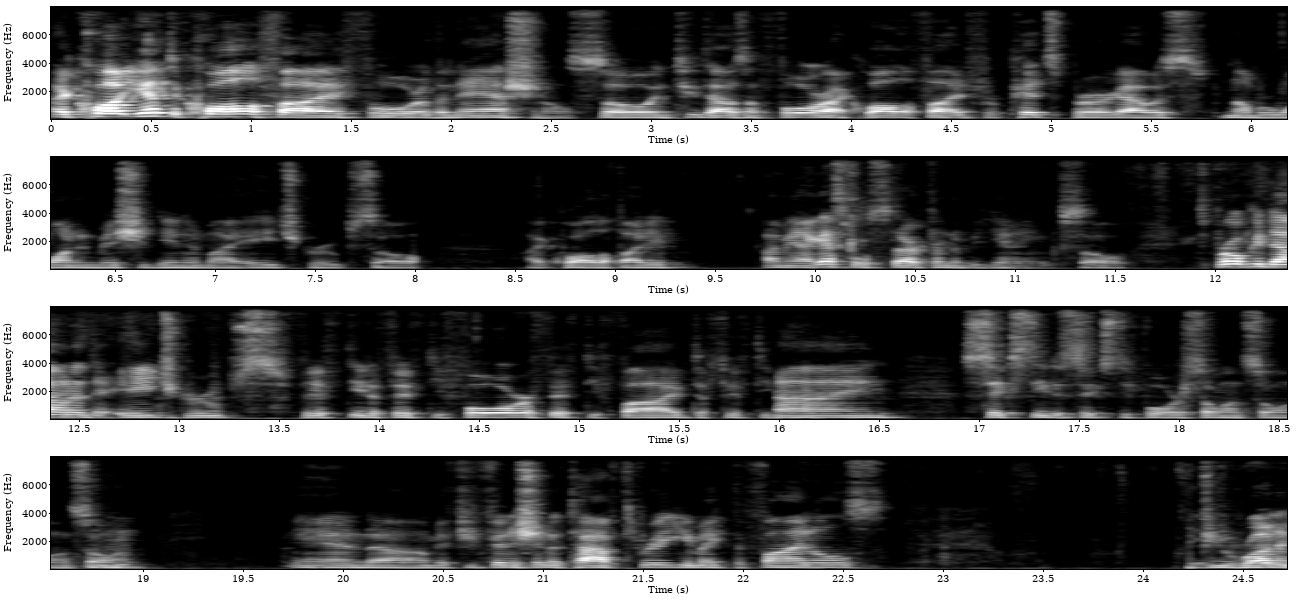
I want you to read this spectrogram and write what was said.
I qual. You have to qualify for the nationals. So in two thousand four, I qualified for Pittsburgh. I was number one in Michigan in my age group, so I qualified. I mean, I guess we'll start from the beginning. So broken down into age groups: fifty to 54, 55 to 59, 60 to sixty four, so on, so on, so on. And um, if you finish in the top three, you make the finals. If you run a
